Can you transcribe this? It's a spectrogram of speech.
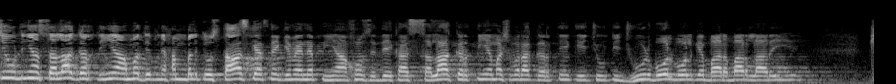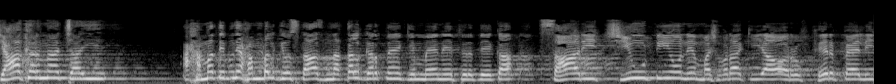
چیوٹیاں صلاح کرتی ہیں۔ احمد ابن حنبل کے استاذ کہتے ہیں کہ میں نے اپنی آنکھوں سے دیکھا، صلاح کرتی ہیں، مشورہ کرتی ہیں کہ یہ چوٹی جھوٹ بول بول کے بار بار لا رہی ہے۔ کیا کرنا چاہیے؟ احمد ابن حنبل کے استاذ نقل کرتے ہیں کہ میں نے پھر دیکھا، ساری چیونٹیوں نے مشورہ کیا اور پھر پہلی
